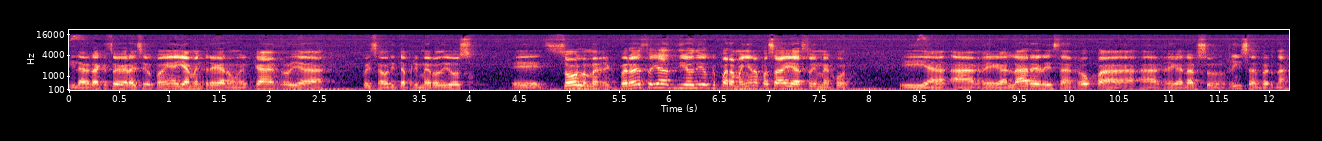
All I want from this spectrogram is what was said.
Y la verdad que estoy agradecido con ella. Ya me entregaron el carro, ya, pues ahorita primero Dios, eh, solo me recupero esto. Ya yo digo que para mañana pasada ya estoy mejor. Y a, a regalar esa ropa, a regalar sonrisas, ¿verdad?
